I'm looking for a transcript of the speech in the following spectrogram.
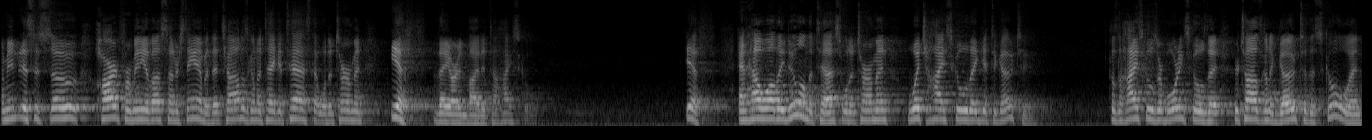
I mean, this is so hard for many of us to understand, but that child is going to take a test that will determine if they are invited to high school. If. And how well they do on the test will determine which high school they get to go to. Because the high schools are boarding schools that your child's going to go to the school. And,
